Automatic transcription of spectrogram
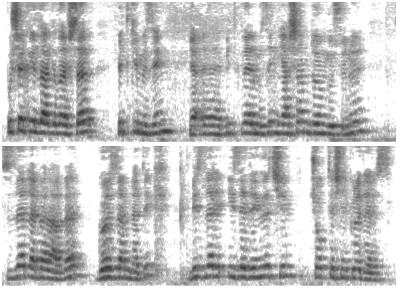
Bu şekilde arkadaşlar bitkimizin e, bitkilerimizin yaşam döngüsünü sizlerle beraber gözlemledik. Bizleri izlediğiniz için çok teşekkür ederiz.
